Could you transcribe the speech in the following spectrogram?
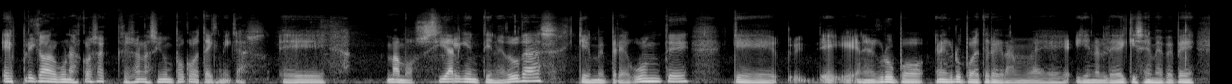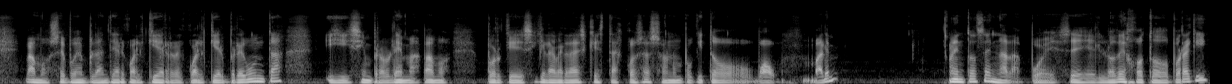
he explicado algunas cosas que son así un poco técnicas. Eh, vamos, si alguien tiene dudas, que me pregunte, que eh, en el grupo, en el grupo de Telegram eh, y en el de XMPP, vamos, se pueden plantear cualquier, cualquier pregunta y sin problemas, vamos, porque sí que la verdad es que estas cosas son un poquito wow, ¿vale? Entonces nada, pues eh, lo dejo todo por aquí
